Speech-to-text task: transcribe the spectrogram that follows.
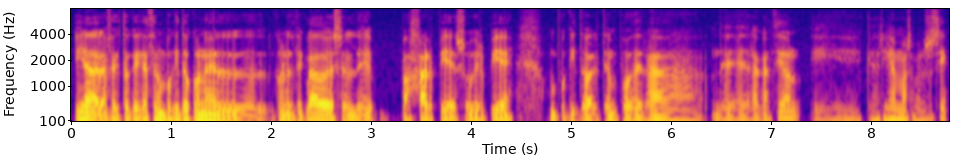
Y nada, el efecto que hay que hacer un poquito con el, con el teclado es el de bajar pie, subir pie un poquito al tempo de la, de la canción y quedaría más o menos así.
